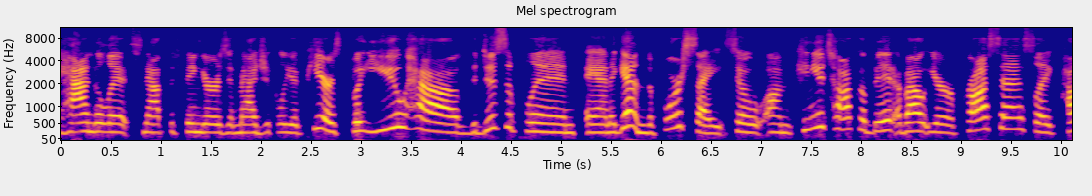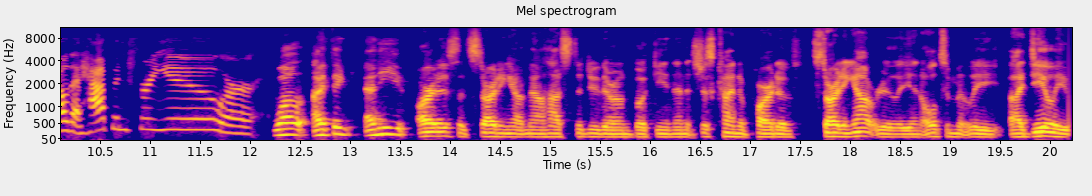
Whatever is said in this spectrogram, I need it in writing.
to handle it, snap the fingers, it magically appears. But you have the discipline and again, the foresight. So, um, can you talk a bit about your process, like how that happened for you, or? Well, I think any artist that's starting out now has to do their own booking, and it's just kind of part of starting out, really. And ultimately, ideally,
